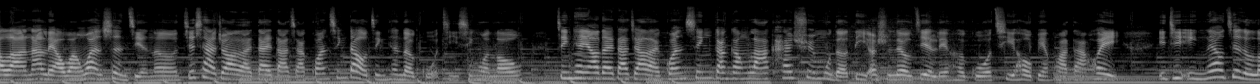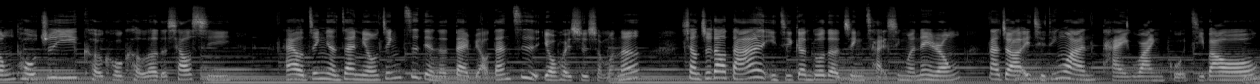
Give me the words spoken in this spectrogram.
好啦，那聊完万圣节呢，接下来就要来带大家关心到今天的国际新闻喽。今天要带大家来关心刚刚拉开序幕的第二十六届联合国气候变化大会，以及饮料界的龙头之一可口可乐的消息，还有今年在牛津字典的代表单字又会是什么呢？想知道答案以及更多的精彩新闻内容，那就要一起听完台湾国际报哦。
